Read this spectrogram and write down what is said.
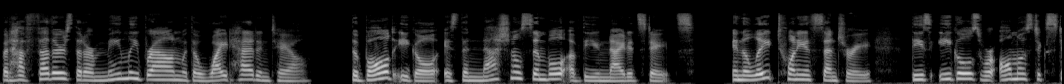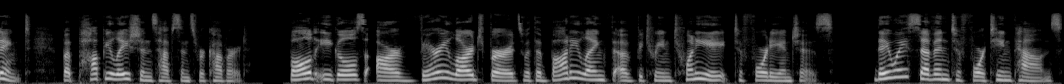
but have feathers that are mainly brown with a white head and tail. The bald eagle is the national symbol of the United States. In the late 20th century, these eagles were almost extinct, but populations have since recovered. Bald eagles are very large birds with a body length of between 28 to 40 inches. They weigh 7 to 14 pounds,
